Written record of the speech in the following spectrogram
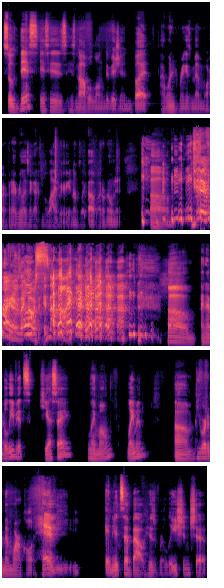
so this is his his novel Long Division, but I wanted to bring his memoir, but I realized I got it from the library, and I was like, oh, I don't own it. Um, right. I was like, oh, it's, it's not mine. um, and I believe it's Kiese Lemon. Laymon. Um, he wrote a memoir called Heavy, and it's about his relationship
